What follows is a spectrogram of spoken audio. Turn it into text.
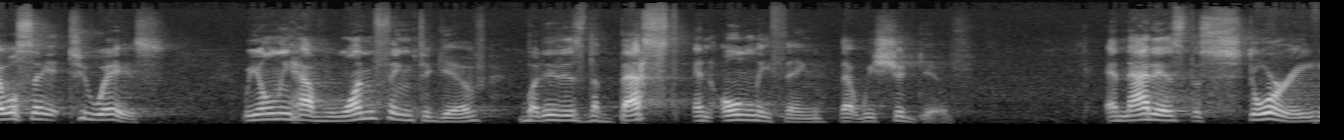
I will say it two ways. We only have one thing to give, but it is the best and only thing that we should give. And that is the story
